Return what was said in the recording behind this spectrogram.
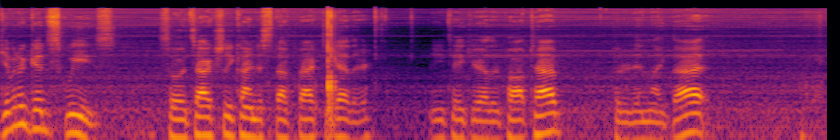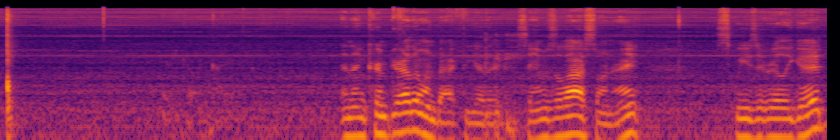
give it a good squeeze. So it's actually kind of stuck back together. And you take your other pop tab, put it in like that, There we go. I got it. And then crimp your other one back together. Same as the last one, right? Squeeze it really good.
